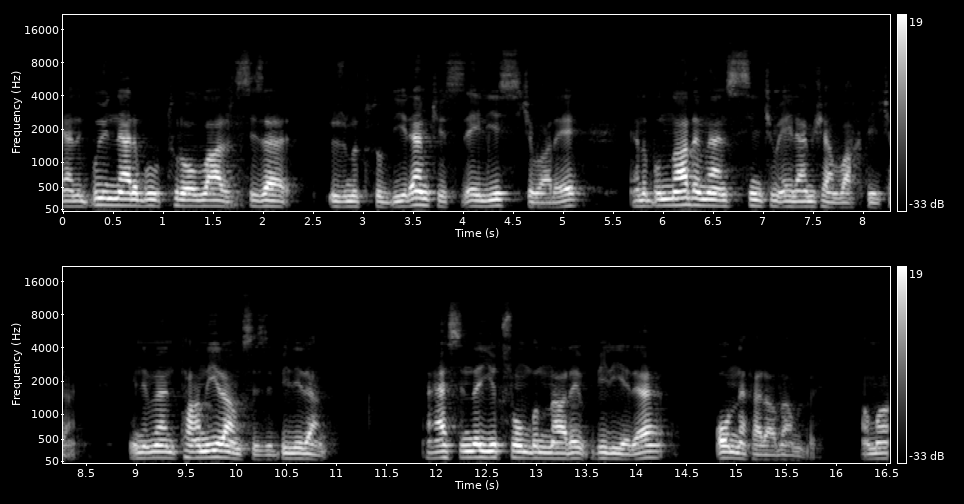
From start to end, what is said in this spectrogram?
Yəni bu günləri bu trollar sizə üzümü tutub deyirəm ki, siz eləyirsiniz ki, var. E? Yəni bunları da mən sizin kimi eləmişəm vaxtı ikən. İndi mən tanıyıram sizi, bilirəm. Yəni, əslində yığson bunları bir yerə 10 nəfər adamdır. Amma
